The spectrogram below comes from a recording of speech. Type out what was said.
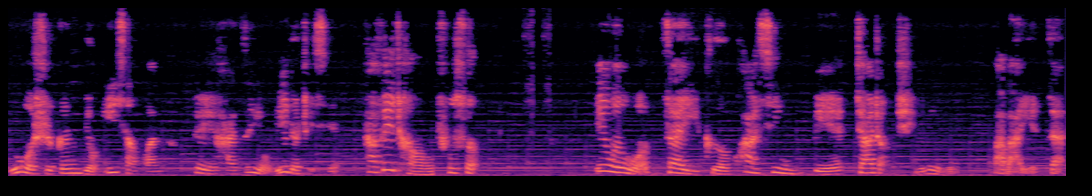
如果是跟友谊相关的、对孩子有利的这些，他非常出色。因为我在一个跨性别家长群里面，爸爸也在，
